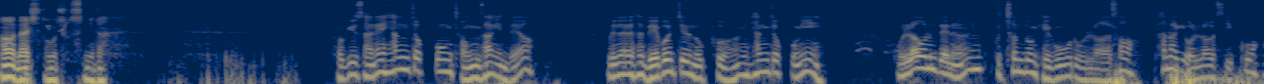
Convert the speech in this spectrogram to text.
아, 날씨 너무 좋습니다. 덕유산의 향적봉 정상인데요. 우리나라에서 네 번째로 높은 향적봉이 올라오는 데는 구천동 계곡으로 올라와서 편하게 올라올 수 있고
